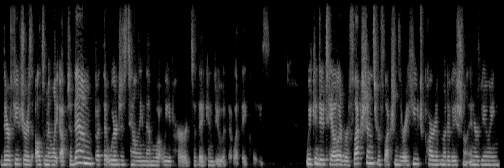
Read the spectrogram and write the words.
their future is ultimately up to them, but that we're just telling them what we've heard so they can do with it what they please. We can do tailored reflections. Reflections are a huge part of motivational interviewing.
